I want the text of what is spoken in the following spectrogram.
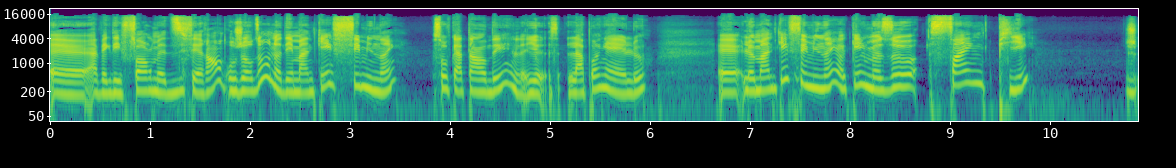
euh, avec des formes différentes. Aujourd'hui, on a des mannequins féminins, sauf qu'attendez, la pogne est là. Euh, le mannequin féminin, OK, il mesure 5 pieds. Il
